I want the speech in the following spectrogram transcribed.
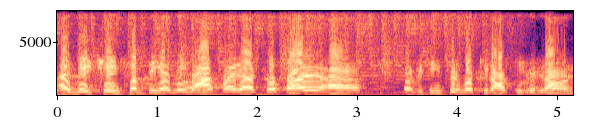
I may change something, I may not. But uh, so far, uh, everything's been working all season long.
